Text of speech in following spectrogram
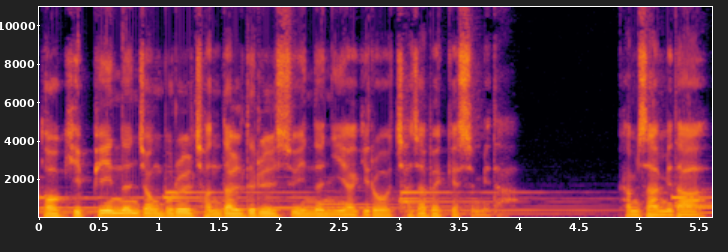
더 깊이 있는 정보를 전달드릴 수 있는 이야기로 찾아뵙겠습니다. 감사합니다.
